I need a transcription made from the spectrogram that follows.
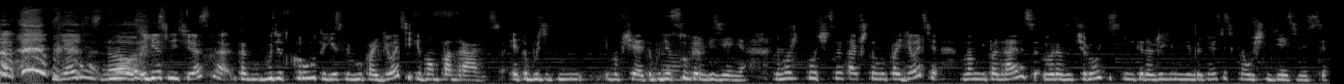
Я не знала. Но, если честно, как бы будет круто, если вы пойдете и вам понравится. Это будет вообще, это будет супер везение. Но может получиться так, что вы пойдете, вам не понравится, вы разочаруетесь и никогда в жизни не вернетесь к научной деятельности.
